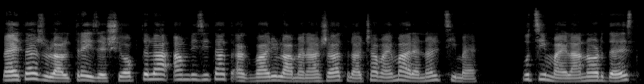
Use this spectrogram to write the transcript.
La etajul al 38-lea am vizitat acvariul amenajat la cea mai mare înălțime. Puțin mai la nord-est,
